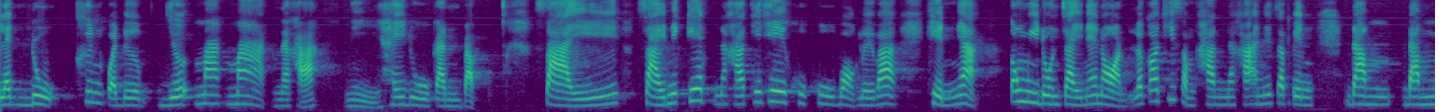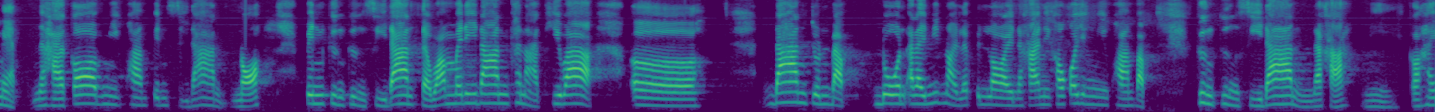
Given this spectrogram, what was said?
และดุขึ้นกว่าเดิมเยอะมากๆนะคะ นี่ให้ดูกันแบบสายสายเนกเก็ตนะคะ เท่ๆคูลๆบอกเลยว่าเห็นเนี่ย ต้องมีโดนใจแน่นอน แล้วก็ที่สำคัญนะคะ อันนี้จะเป็นดำดำแมทนะคะ ก็มีความเป็นสีด้านเนาะเป็นกึ่งกึ่งสีด้าน แต่ว่าไม่ได้ด้านขนาดที่ว่าเอ่อด้านจนแบบโดนอะไรนิดหน่อยแล้วเป็นรอยนะคะ อันนี้เขาก็ยังมีความแบบกึ่งกึ่งสีด้านนะคะนี่ก็ให้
